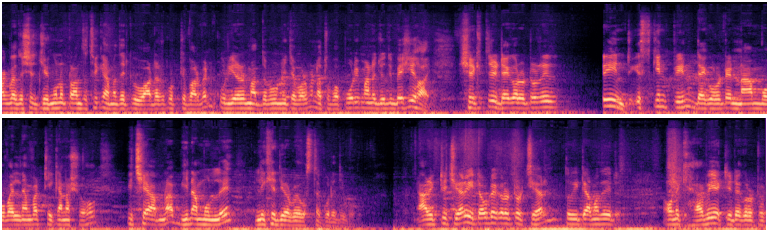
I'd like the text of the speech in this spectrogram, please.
বাংলাদেশের যে কোনো প্রান্ত থেকে আমাদেরকে অর্ডার করতে পারবেন কুরিয়ারের মাধ্যমেও নিতে পারবেন, অথবা পরিমাণে যদি বেশি হয়, সেক্ষেত্রে ডেকোরেটরের প্রিন্ট স্ক্রিন প্রিন্ট ডেকোরেটের নাম মোবাইল নাম্বার ঠিকানা সহ পিছিয়ে আমরা বিনামূল্যে লিখে দেওয়ার ব্যবস্থা করে দিব। আরেকটি চেয়ার এটাও ডেকোরেটর চেয়ার তো এটা আমাদের অনেক হ্যাভি একটি ডেকোরেটর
